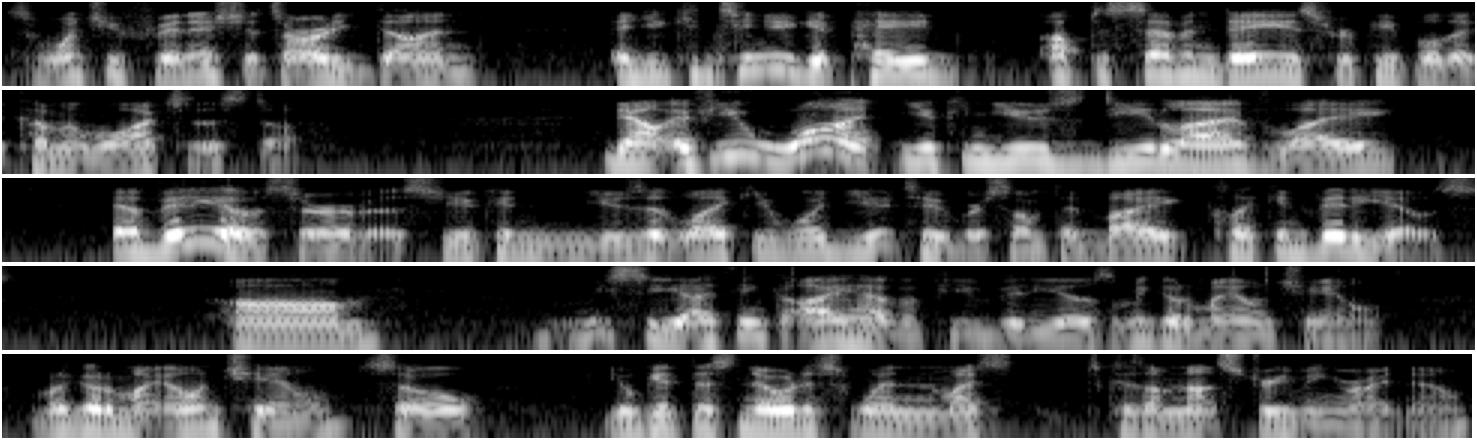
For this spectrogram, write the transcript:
So once you finish, it's already done. And you continue to get paid up to seven days for people that come and watch this stuff. Now, if you want, you can use DLive like a video service. You can use it like you would YouTube or something by clicking videos. Um, let me see. I think I have a few videos. Let me go to my own channel. I'm going to go to my own channel. So you'll get this notice when my, because I'm not streaming right now.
